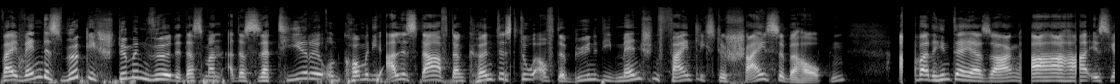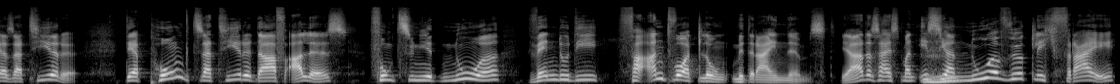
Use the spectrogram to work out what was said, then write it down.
weil wenn das wirklich stimmen würde, dass man, dass Satire und Comedy alles darf, dann könntest du auf der Bühne die menschenfeindlichste Scheiße behaupten aber hinterher sagen, hahaha, ist ja Satire. Der Punkt, Satire darf alles, funktioniert nur, wenn du die Verantwortung mit reinnimmst. Ja, das heißt, man ist mhm. ja nur wirklich frei,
